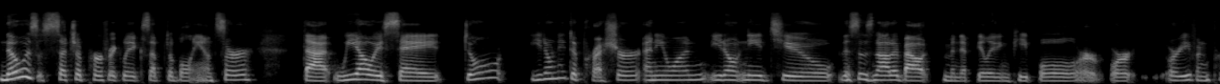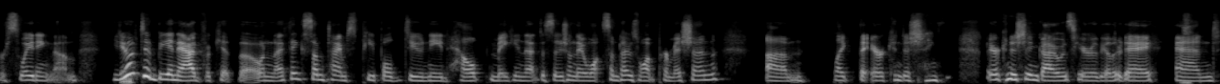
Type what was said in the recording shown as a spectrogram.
no is such a perfectly acceptable answer that we always say, don't you don't need to pressure anyone. You don't need to, this is not about manipulating people or or or even persuading them. You do have to be an advocate though. And I think sometimes people do need help making that decision. They want sometimes want permission. Um, like the air conditioning, the air conditioning guy was here the other day and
